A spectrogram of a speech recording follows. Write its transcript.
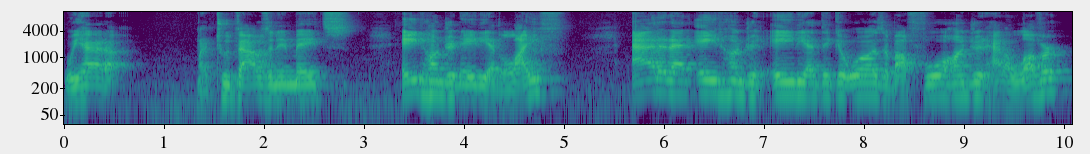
we had a, like 2,000 inmates, 880 at life. Added at 880, I think it was, about 400 had a lover.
